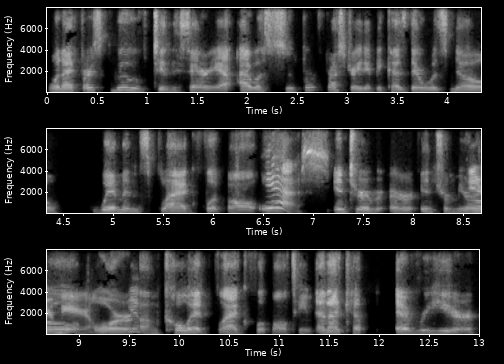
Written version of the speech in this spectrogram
when I first moved to this area, I was super frustrated because there was no women's flag football or yes. inter or intramural, intramural. or yep. um, co-ed flag football team. And I kept every year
